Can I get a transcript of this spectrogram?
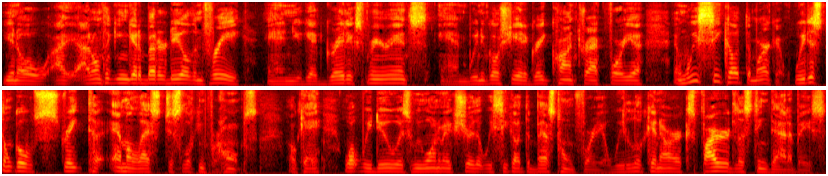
you know, I, I don't think you can get a better deal than free. And you get great experience, and we negotiate a great contract for you. And we seek out the market. We just don't go straight to MLS just looking for homes. Okay, what we do is we want to make sure that we seek out the best home for you. We look in our expired listing database.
